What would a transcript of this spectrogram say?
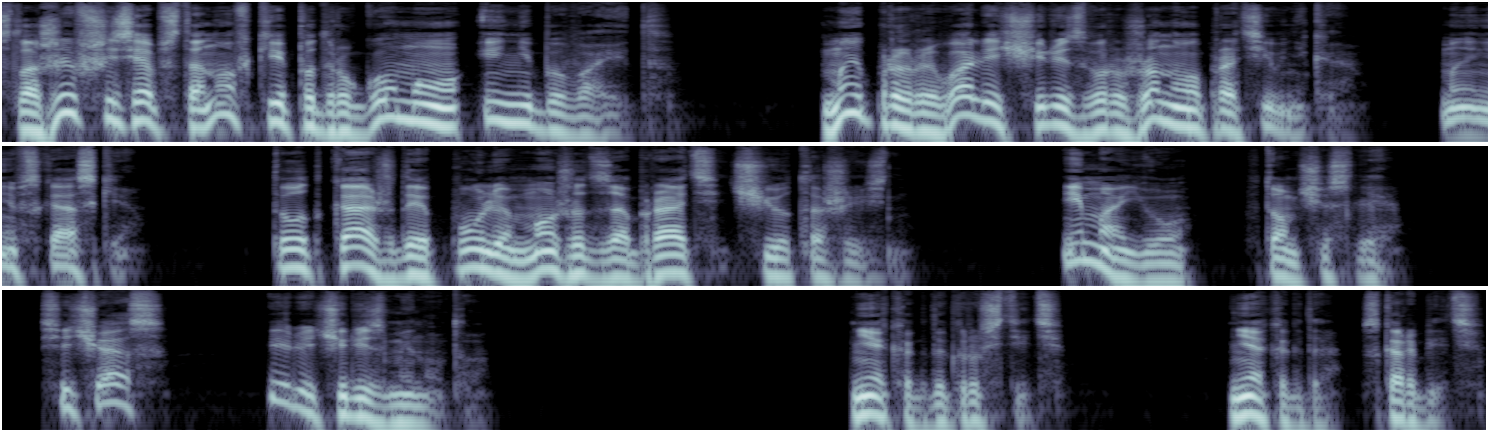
сложившейся обстановке по-другому и не бывает. Мы прорывались через вооруженного противника. Мы не в сказке. Тут каждая пуля может забрать чью-то жизнь. И мою в том числе. Сейчас или через минуту. Некогда грустить. Некогда скорбеть.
